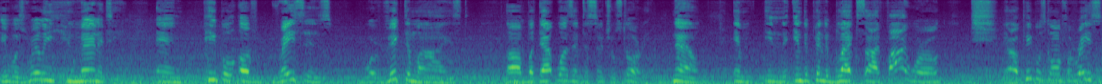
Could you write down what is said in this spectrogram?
It was really humanity. And people of races were victimized, uh, but that wasn't the central story. Now, in, in the independent black sci-fi world, know, people's going for race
